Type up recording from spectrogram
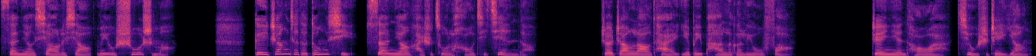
三娘笑了笑，没有说什么。给张家的东西，三娘还是做了好几件的。这张老太也被判了个流放。这年头啊，就是这样。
